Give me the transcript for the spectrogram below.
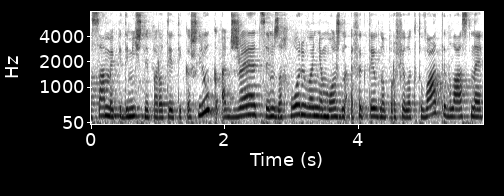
саме епідемічний паротит і кашлюк, адже цим захворюванням можна ефективно профілактувати. Власне,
